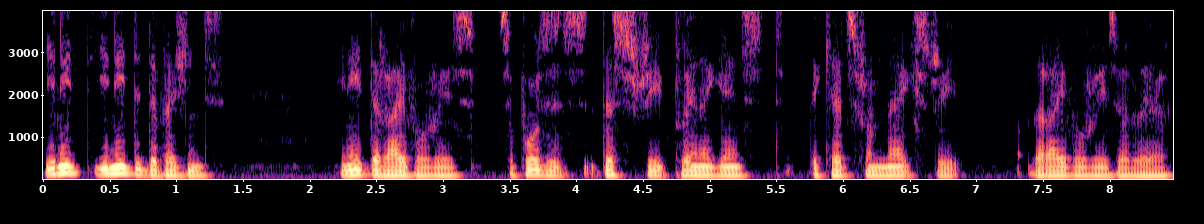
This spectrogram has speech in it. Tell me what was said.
You need you need the divisions. You need the rivalries. Suppose it's this street playing against the kids from next street. The rivalries are there.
